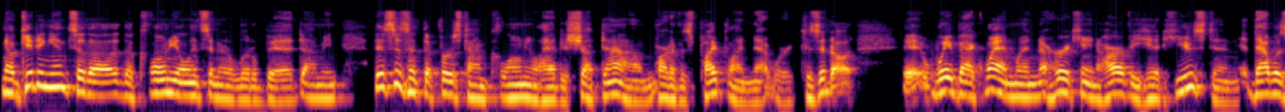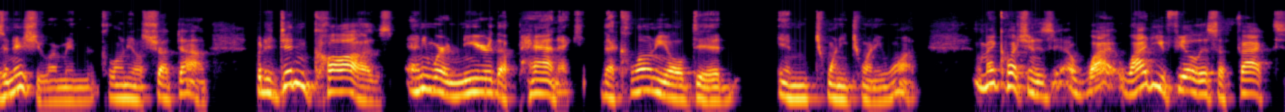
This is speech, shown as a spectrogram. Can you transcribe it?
Now, getting into the the colonial incident a little bit, I mean, this isn't the first time Colonial had to shut down part of its pipeline network because it, it, way back when, when Hurricane Harvey hit Houston, that was an issue. I mean, Colonial shut down but it didn't cause anywhere near the panic that Colonial did in 2021. My question is uh, why why do you feel this effect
